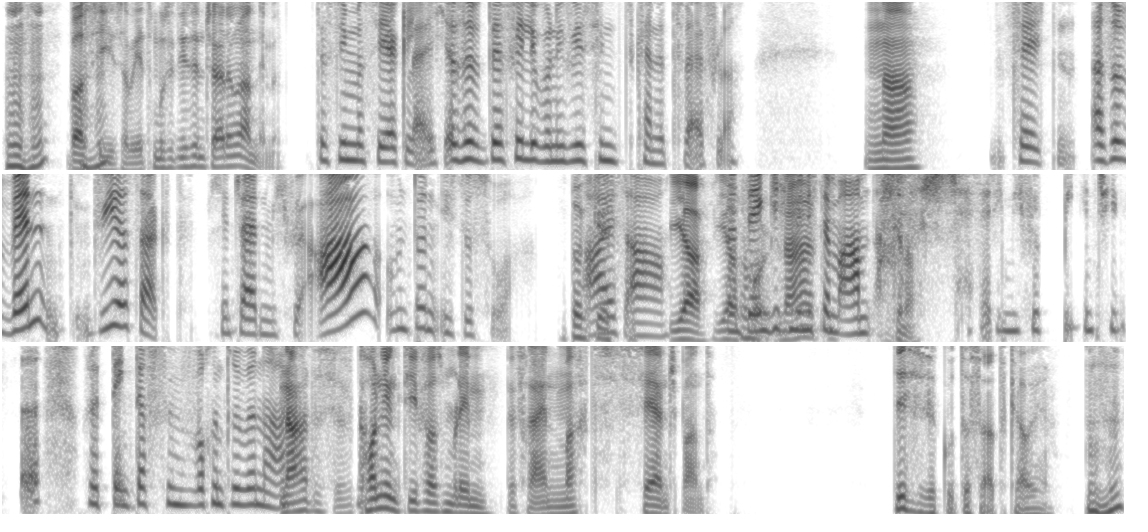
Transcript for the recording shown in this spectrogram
mhm. was mhm. sie ist, aber jetzt muss ich diese Entscheidung annehmen. Da sind wir sehr gleich. Also der Philipp und ich, wir sind keine Zweifler. Na, Selten. Also wenn, wie er sagt, ich entscheide mich für A und dann ist das so. Dann A gehst ist A. ja, ja. dann denke ich Na, mir nicht am Abend, ach genau. scheiße, hätte ich mich für B entschieden. Äh, Oder denkt da fünf Wochen drüber nach. Na, das Konjunktiv aus dem Leben befreien macht's sehr entspannt. Das ist ein guter Satz, glaube ich. Mhm.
